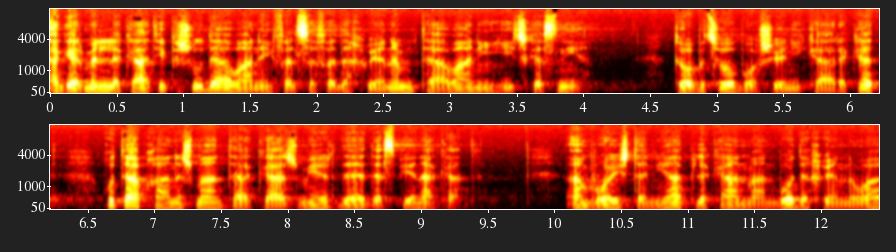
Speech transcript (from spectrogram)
ئەگەر من لە کاتی پشوودا وانەی فەلسەفە دەخوێنم تاوانی هیچ کەس نییە. تۆ بچۆ بۆ شوێنی کارەکەت، قوتابخانەشمان تا کاژمێر دە دەست پێ ناکات. ئەمڕۆیش تەنیا پلەکانمان بۆ دەخوێننەوە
